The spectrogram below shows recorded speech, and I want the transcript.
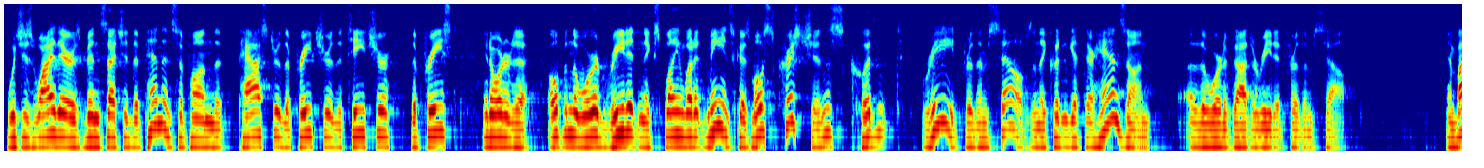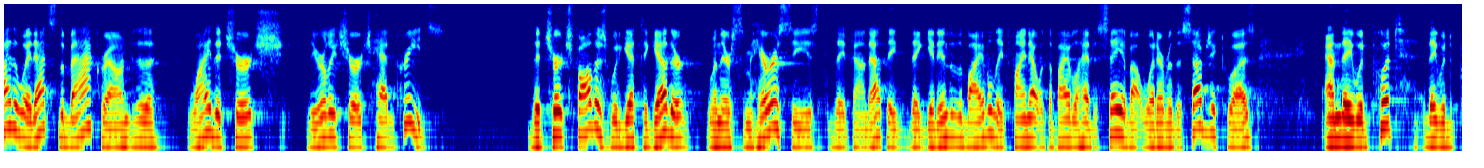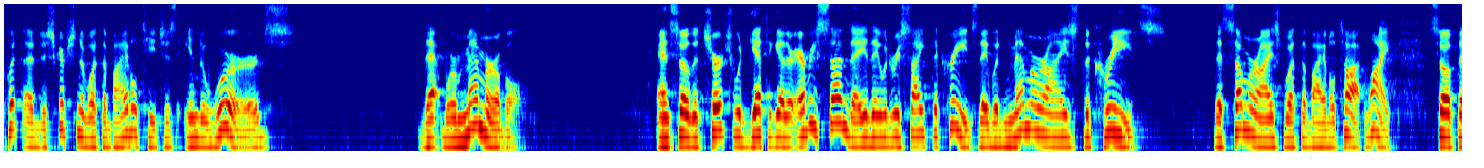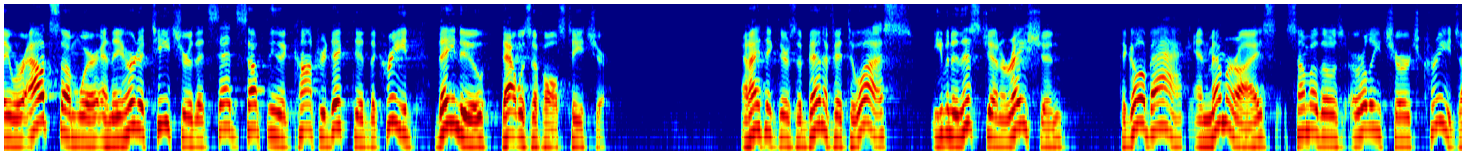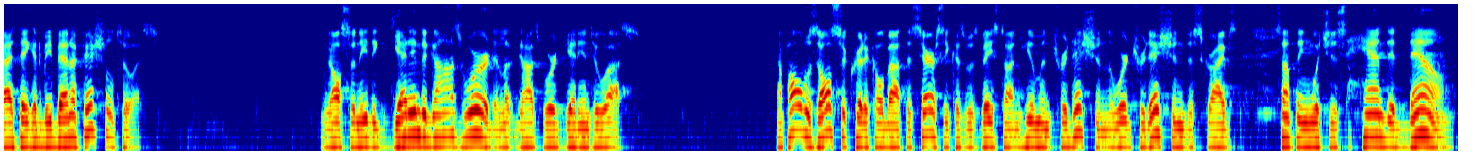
which is why there has been such a dependence upon the pastor, the preacher, the teacher, the priest, in order to open the word, read it, and explain what it means, because most Christians couldn't read for themselves, and they couldn't get their hands on uh, the word of God to read it for themselves. And by the way, that's the background to why the church, the early church, had creeds. The church fathers would get together when there's some heresies they'd found out. They'd, they'd get into the Bible, they'd find out what the Bible had to say about whatever the subject was, and they would put they would put a description of what the bible teaches into words that were memorable. And so the church would get together every sunday they would recite the creeds. They would memorize the creeds that summarized what the bible taught. Why? So if they were out somewhere and they heard a teacher that said something that contradicted the creed they knew that was a false teacher. And i think there's a benefit to us even in this generation to go back and memorize some of those early church creeds. I think it'd be beneficial to us. We also need to get into God's Word and let God's Word get into us. Now, Paul was also critical about this heresy because it was based on human tradition. The word tradition describes something which is handed down.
